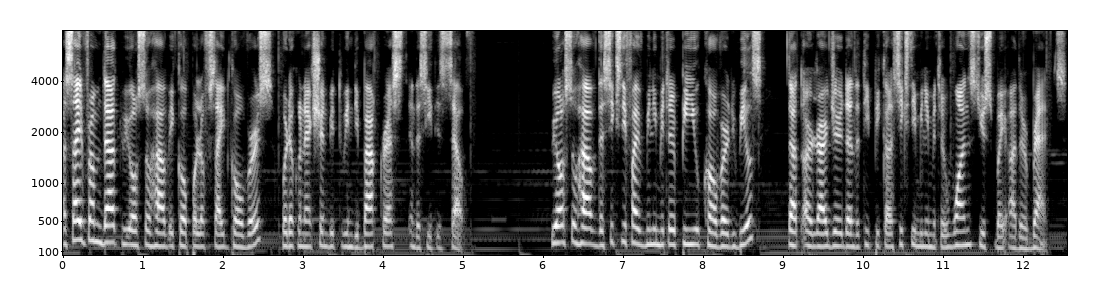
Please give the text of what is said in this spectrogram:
Aside from that, we also have a couple of side covers for the connection between the backrest and the seat itself. We also have the 65mm PU covered wheels that are larger than the typical 60mm ones used by other brands.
